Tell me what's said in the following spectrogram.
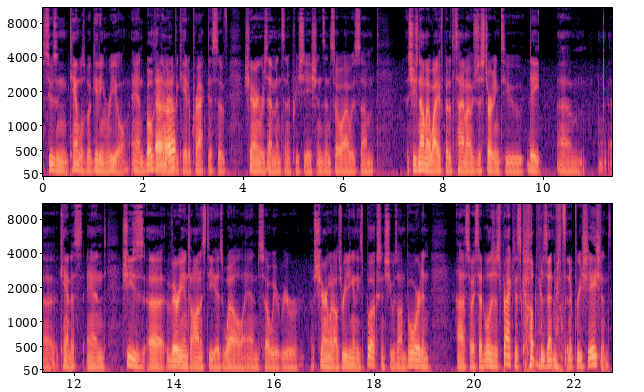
Susan Campbell's book, Getting Real, and both of uh-huh. them advocate a practice of sharing resentments and appreciations. And so I was, um, she's now my wife, but at the time I was just starting to date um, uh, Candace, and she's uh, very into honesty as well. And so we, we, were sharing what I was reading in these books, and she was on board. And uh, so I said, "Well, there's this practice called resentments and appreciations,"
